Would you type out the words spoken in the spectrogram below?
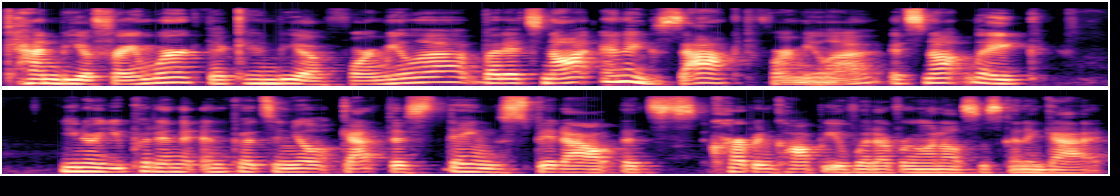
can be a framework, there can be a formula, but it's not an exact formula. It's not like, you know, you put in the inputs and you'll get this thing spit out that's carbon copy of what everyone else is going to get.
